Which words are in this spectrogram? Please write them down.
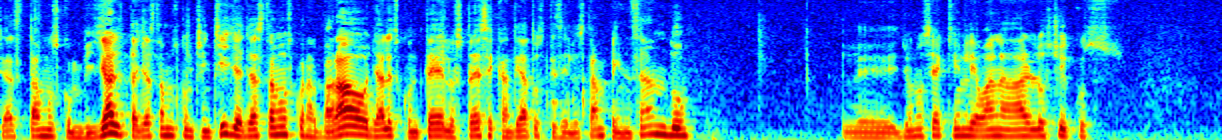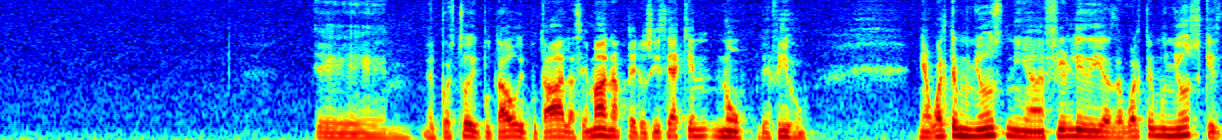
Ya estamos con Villalta, ya estamos con Chinchilla, ya estamos con Alvarado, ya les conté los 13 candidatos que se lo están pensando. yo no sé a quién le van a dar los chicos. Eh, el puesto de diputado o diputada de la semana, pero sí sé a quién no, de fijo. Ni a Walter Muñoz ni a Shirley Díaz. A Walter Muñoz que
